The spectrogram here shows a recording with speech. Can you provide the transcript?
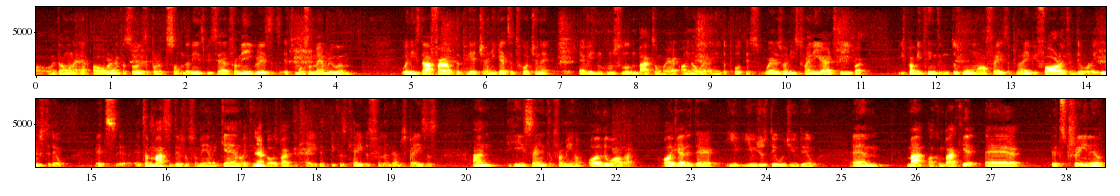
I don't want to overemphasize it, but it's something that needs to be said. For me, Grace, it's, it's muscle memory with him when he's that far up the pitch and he gets a touch in it, everything comes flooding back to where I know where I need to put this. Whereas when he's 20 yards deeper, he's probably thinking there's one more phase of play before I can do what I used to do. It's it's a massive difference for me. And again, I think yeah. it goes back to Keita because Keita is filling them spaces. And he's saying to Firmino, I'll do all that. I'll get it there. You, you just do what you do. Um, Matt, I'll come back to you. Uh, it's 3 0.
